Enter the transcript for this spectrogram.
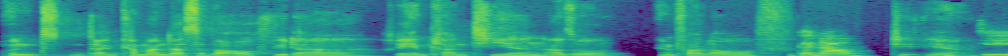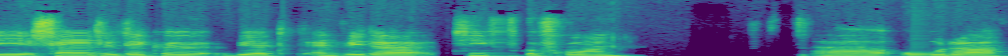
Und dann kann man das aber auch wieder reimplantieren, also im Verlauf? Genau. Die, ja. die Schädeldecke wird entweder tiefgefroren äh, oder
